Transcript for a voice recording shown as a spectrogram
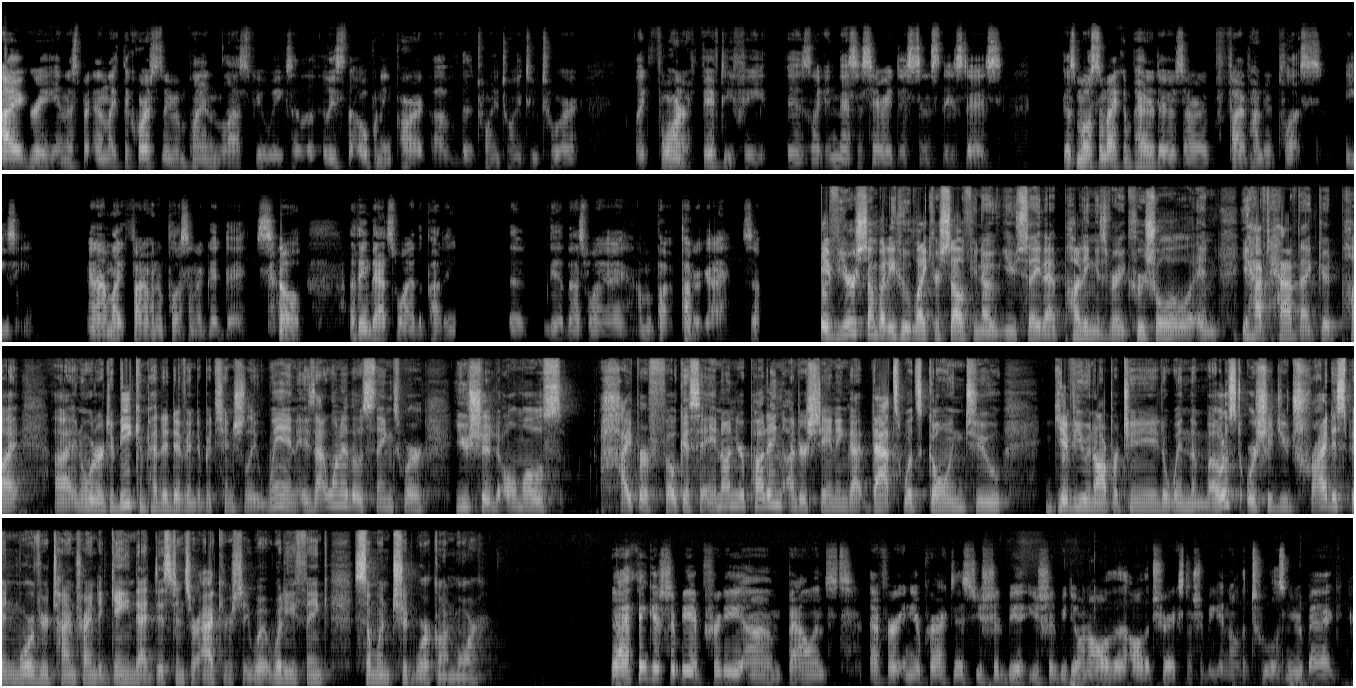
I agree, and and like the courses we've been playing in the last few weeks, at least the opening part of the 2022 tour, like 450 feet is like a necessary distance these days, because most of my competitors are 500 plus easy, and I'm like 500 plus on a good day. So I think that's why the putting, the, yeah, that's why I, I'm a putter guy. So. If you're somebody who like yourself you know you say that putting is very crucial and you have to have that good putt uh, in order to be competitive and to potentially win is that one of those things where you should almost hyper focus in on your putting understanding that that's what's going to give you an opportunity to win the most? Or should you try to spend more of your time trying to gain that distance or accuracy? What, what do you think someone should work on more yeah, I think it should be a pretty um, balanced effort in your practice. You should be you should be doing all the all the tricks and should be getting all the tools in your bag.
